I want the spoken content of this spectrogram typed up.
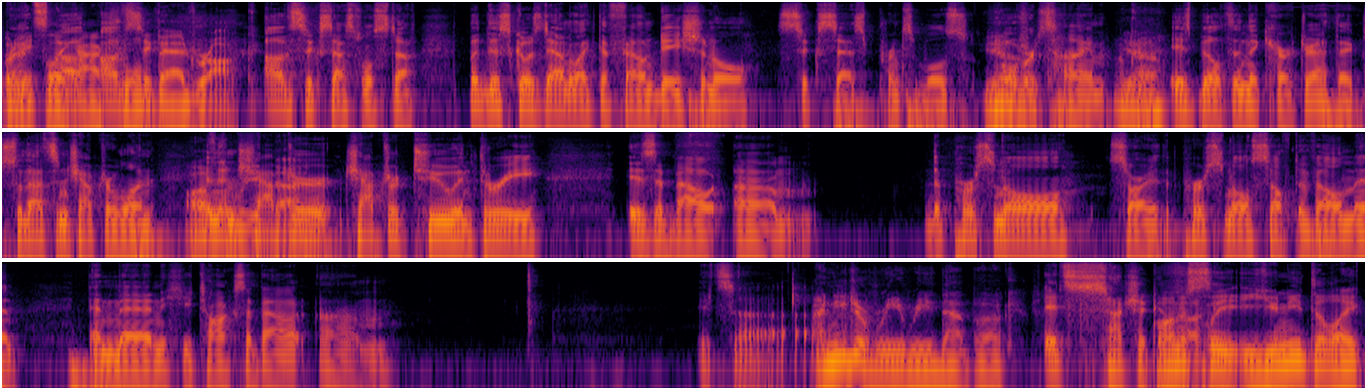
but Right. it's like Uh, of actual six- bedrock of successful stuff. But this goes down to like the foundational success principles over time Yeah. is built in the character ethic. So that's in chapter one. And then to read chapter chapter two and three is about um the personal sorry, the personal self development. And then he talks about um it's uh I need to reread that book. it's such a good book. honestly you need to like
